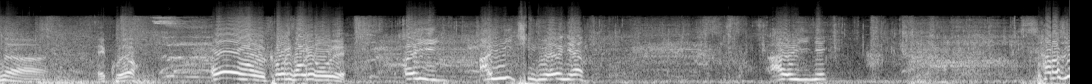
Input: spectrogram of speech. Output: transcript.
에코요. 오, 거울, 거울, 거울. 아이, 아유, 이 친구야, 그냥. 아유, 이게. 사라져!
